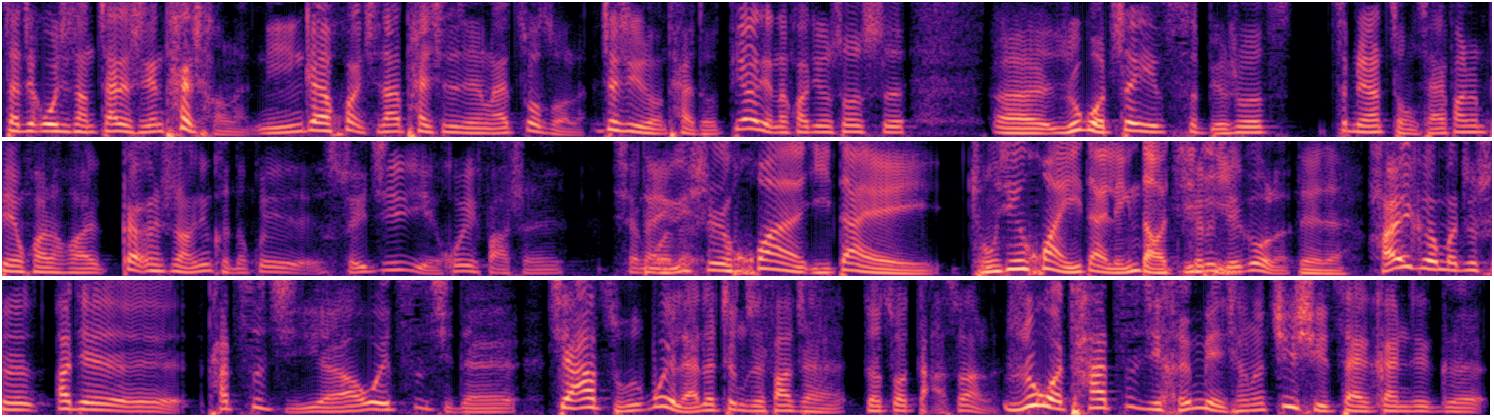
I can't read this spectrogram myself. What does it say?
在这个位置上待的时间太长了，你应该换其他派系的人来做做了，这是一种态度。第二点的话，就是说是，呃，如果这一次比如说这边总裁发生变化的话，盖恩市场有可能会随机也会发生相关的等于是换一代，重新换一代领导集体结。构了。对的，还有一个嘛，就是而且他自己也要为自己的家族未来的政治发展要做打算了。如果他自己很勉强的继续再干这个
